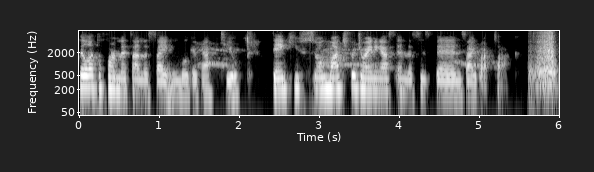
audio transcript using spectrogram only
fill out the form that's on the site and we'll get back to you. Thank you so much for joining us, and this has been Sidewalk Talk.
